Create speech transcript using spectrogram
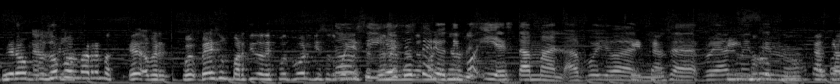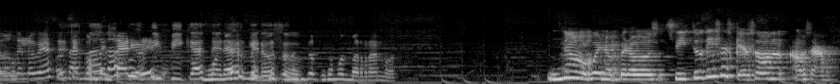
pero No, pues somos no. marranos. Eh, a ver, pues, ves un partido de fútbol y esos No, güeyes se sí, es estereotipo y está mal. Apoyo a Ani. O sea, realmente no. O sea, por donde lo veas O sea, ese nada comentario. es- justifica ser asqueroso. conocido que somos marranos. No, bueno, pero si tú dices que son, o sea,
